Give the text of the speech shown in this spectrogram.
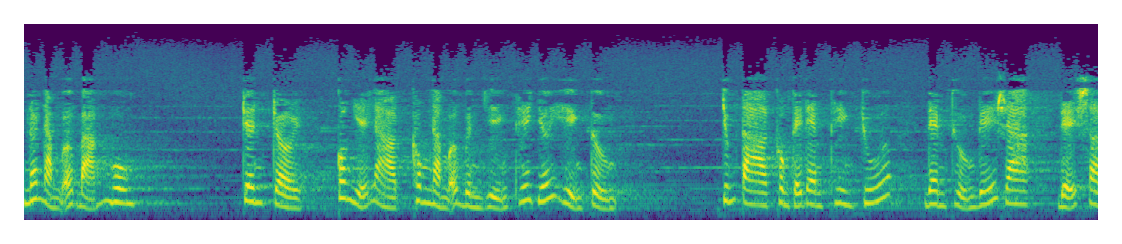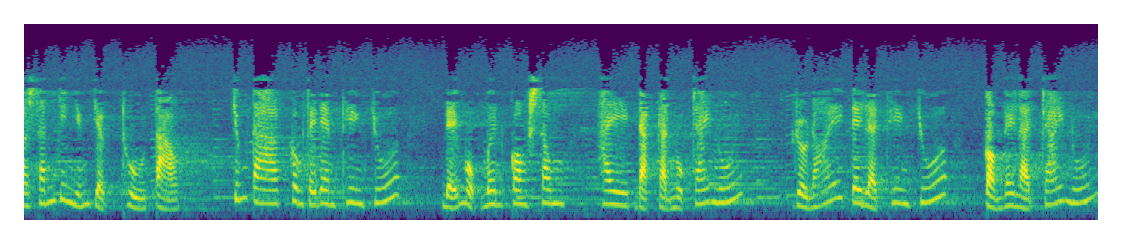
nó nằm ở bản môn. Trên trời có nghĩa là không nằm ở bình diện thế giới hiện tượng. Chúng ta không thể đem Thiên Chúa, đem Thượng Đế ra để so sánh với những vật thụ tạo. Chúng ta không thể đem Thiên Chúa để một bên con sông hay đặt cạnh một trái núi, rồi nói đây là Thiên Chúa, còn đây là trái núi.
